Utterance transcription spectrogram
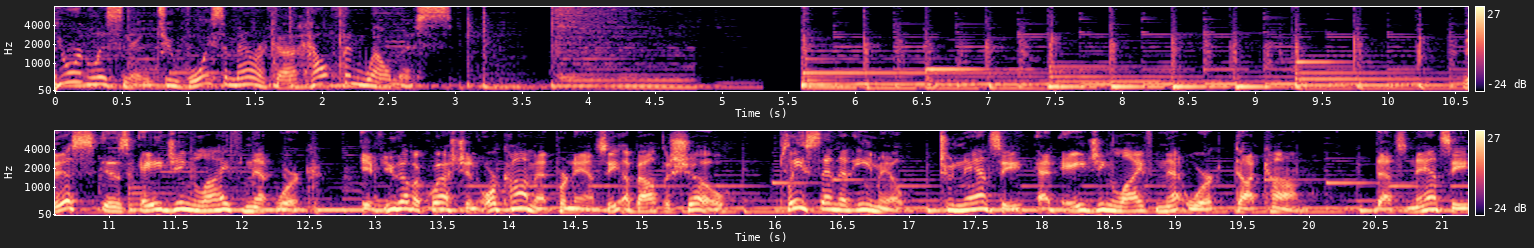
You're listening to Voice America Health and Wellness. This is Aging Life Network. If you have a question or comment for Nancy about the show, please send an email to nancy at aginglifenetwork.com. That's nancy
